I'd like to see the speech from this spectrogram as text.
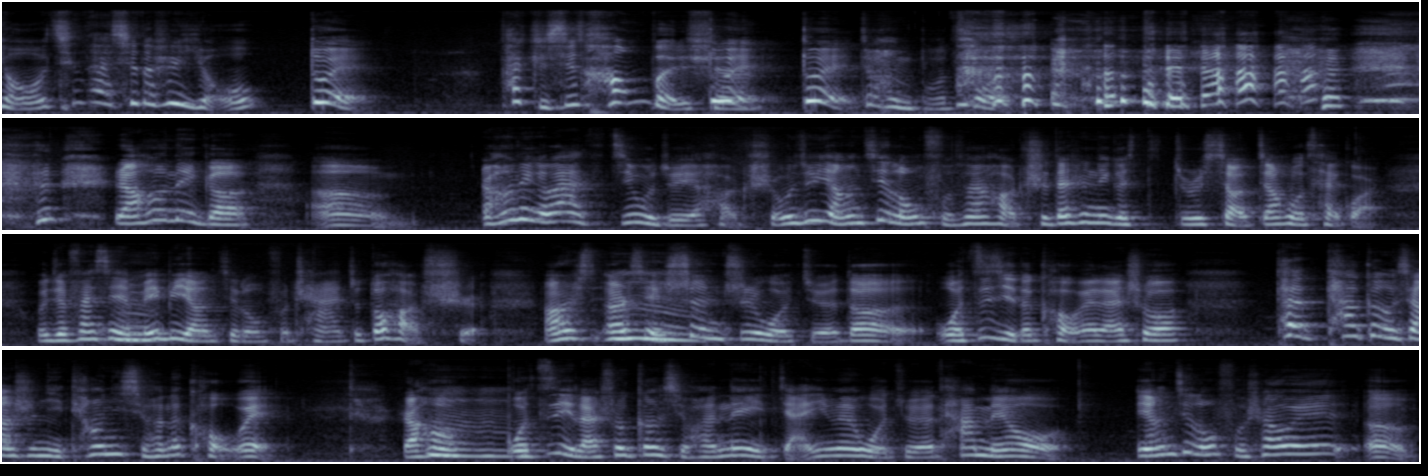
油，青菜吸的是油。对，它只吸汤本身。对对，就很不错。然后那个，嗯，然后那个辣子鸡我觉得也好吃。我觉得杨记龙府虽然好吃，但是那个就是小江湖菜馆，我就发现没比杨记龙府差，就都好吃。而而且甚至我觉得我自己的口味来说，它它更像是你挑你喜欢的口味。然后我自己来说更喜欢那一家，因为我觉得它没有杨记龙府稍微呃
